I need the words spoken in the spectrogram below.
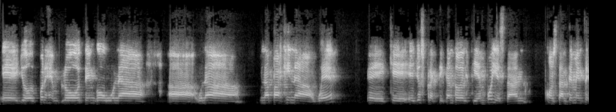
Eh, yo, por ejemplo, tengo una, uh, una, página web eh, que ellos practican todo el tiempo y están constantemente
